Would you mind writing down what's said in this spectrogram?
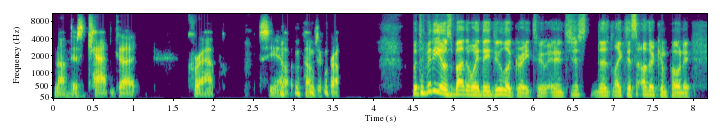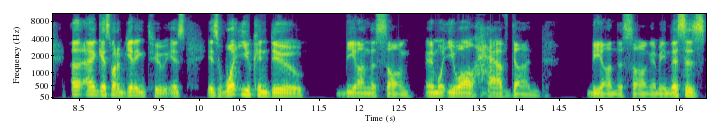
not this cat gut crap. See how it comes across. But the videos, by the way, they do look great too, and it's just the like this other component. Uh, I guess what I'm getting to is is what you can do beyond the song and what you all have done beyond the song. I mean, this is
